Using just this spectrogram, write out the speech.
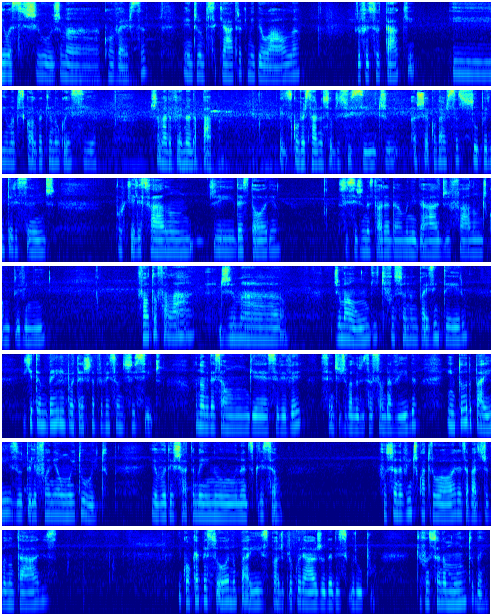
Eu assisti hoje uma conversa entre um psiquiatra que me deu aula, professor Taki, e uma psicóloga que eu não conhecia, chamada Fernanda Papa. Eles conversaram sobre suicídio, achei a conversa super interessante, porque eles falam de, da história Suicídio na História da Humanidade falam de como prevenir. Faltou falar de uma de uma ONG que funciona no país inteiro e que também é importante na prevenção do suicídio. O nome dessa ONG é CVV, Centro de Valorização da Vida. Em todo o país o telefone é 188. Eu vou deixar também no, na descrição. Funciona 24 horas à base de voluntários. E qualquer pessoa no país pode procurar a ajuda desse grupo, que funciona muito bem.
